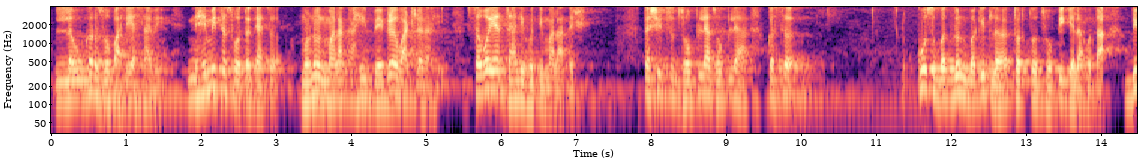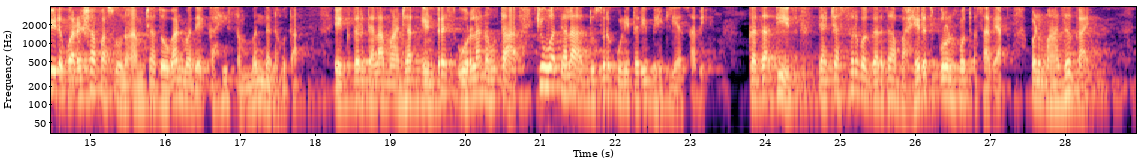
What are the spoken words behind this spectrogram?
लवकर झोप आली असावी. नेहमीचंच होतं त्याचं. म्हणून मला काही वेगळं वाटलं नाही. सवयच झाली होती मला तशी. तशीच झोपल्या झोपल्या कसं कूस बदलून बघितलं तर तो झोपी गेला होता. दीड वर्षापासून आमच्या दोघांमध्ये काही संबंध नव्हता. एकतर त्याला माझ्यात इंटरेस्ट उरला नव्हता किंवा त्याला दुसरं कुणीतरी भेटली असावी. कदाचित त्याच्या सर्व गरजा बाहेरच पूर्ण होत असाव्यात. पण माझं काय?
